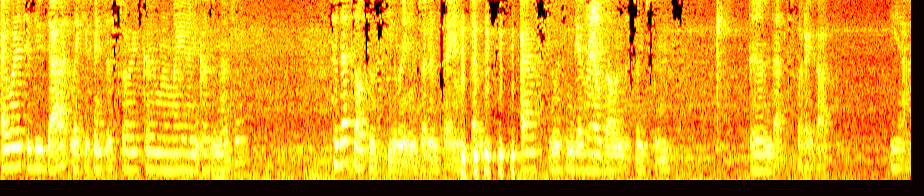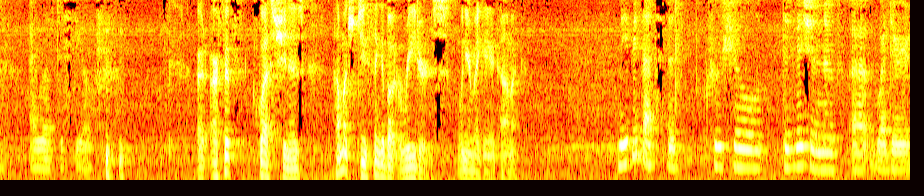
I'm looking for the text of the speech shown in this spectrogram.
I wanted to do that, like you think the story's going one way and then it goes another. So that's also stealing, is what I'm saying. That was I was stealing from Gabrielle Bell in The Simpsons, and that's what I got. Yeah, I love to steal. All right, our fifth question is: How much do you think about readers when you're making a comic? Maybe that's the crucial division of uh, whether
